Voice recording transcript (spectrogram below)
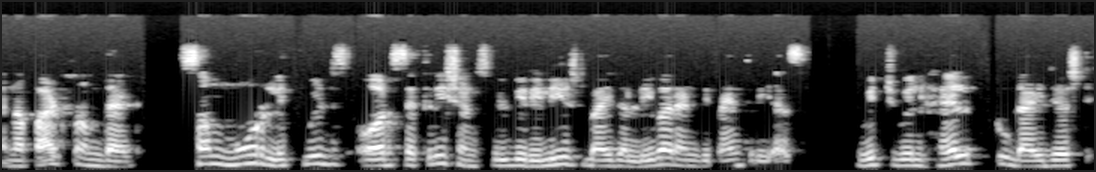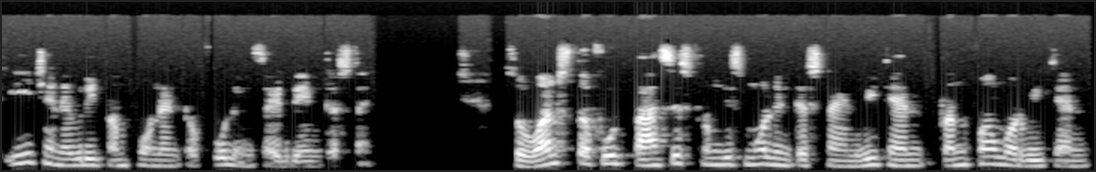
And apart from that some more liquids or secretions will be released by the liver and the pancreas which will help to digest each and every component of food inside the intestine. So once the food passes from the small intestine we can confirm or we can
